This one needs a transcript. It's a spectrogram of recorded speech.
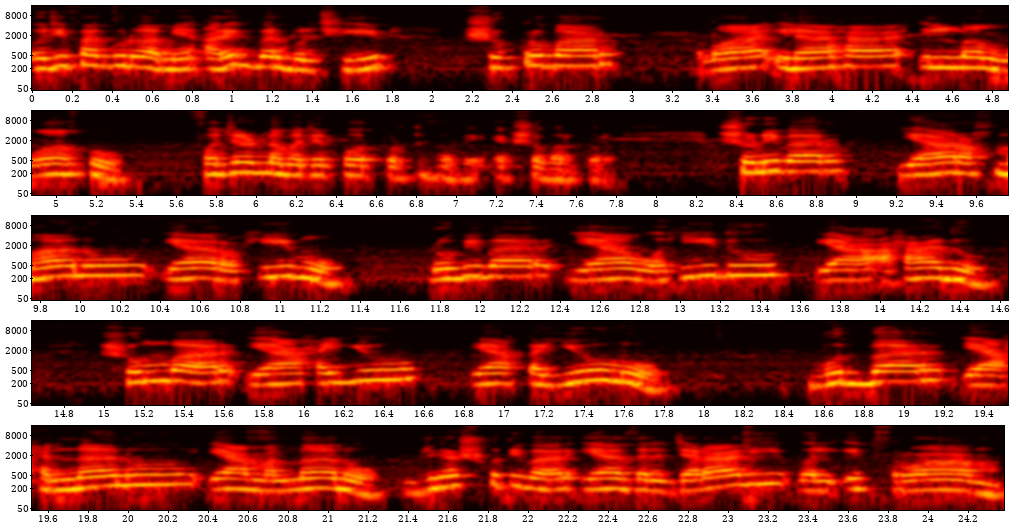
অজিফাগুলো আমি আরেকবার বলছি, শুক্রবার, লা ইলাহা ইল্লাল্লাহু, ফজর নামাজের পর পড়তে হবে একশোবার করে। শনিবার, ইয়া রহমানু, ইয়া রহিমু। রবিবার, ইয়া ওয়াহিদু, ইয়া আহাদু। সোমবার, ইয়া হাইয়ু, ইয়া কাইয়ুমু। বুধবার, ইয়া হান্নানু, ইয়া মান্নানু। বৃহস্পতিবার, ইয়া জাল জালালি ওয়াল ইকরাম।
